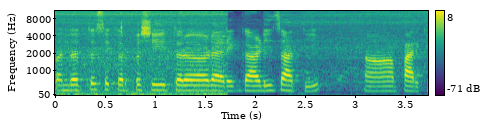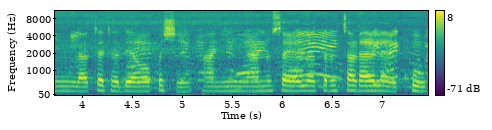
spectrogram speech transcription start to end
पण दत्तशेखरपाशी तर डायरेक्ट गाडी जाती पार्किंगला तिथं देवापाशी. आणि अनुसयाला तर चढायला आहे खूप.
